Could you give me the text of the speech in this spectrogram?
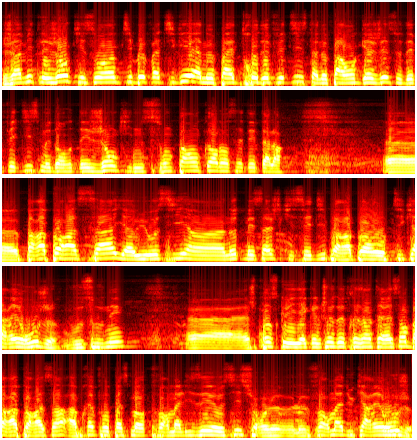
j'invite les gens qui sont un petit peu fatigués à ne pas être trop défaitistes, à ne pas engager ce défaitisme dans des gens qui ne sont pas encore dans cet état-là. Euh, par rapport à ça, il y a eu aussi un autre message qui s'est dit par rapport au petit carré rouge, vous vous souvenez? Euh, je pense qu'il y a quelque chose de très intéressant par rapport à ça. Après, faut pas se formaliser aussi sur le format du carré rouge.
